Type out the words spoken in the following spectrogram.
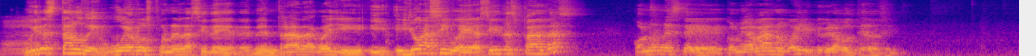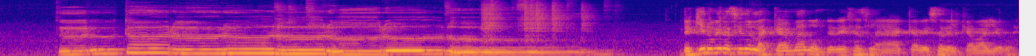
Ah. Hubiera estado de huevos ponerla así de, de, entrada, güey. Y, y, yo así, güey, así de espaldas, con un este, con mi habano, güey, y me hubiera volteado así. ¿De quién hubiera sido la cama donde dejas la cabeza del caballo, güey?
